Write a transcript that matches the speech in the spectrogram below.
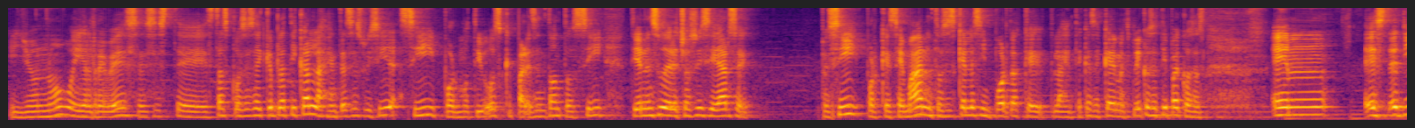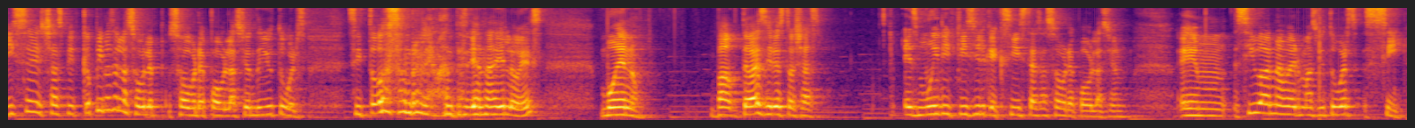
Y yo no voy al revés. Es este, estas cosas hay que platicar. La gente se suicida. Sí, por motivos que parecen tontos. Sí, tienen su derecho a suicidarse. Pues sí, porque se van. Entonces, ¿qué les importa que la gente que se quede? Me explico ese tipo de cosas. Em, este dice Shaspit, ¿qué opinas de la sobre, sobrepoblación de youtubers? Si todos son relevantes, ya nadie lo es. Bueno, te voy a decir esto, Shas. Es muy difícil que exista esa sobrepoblación. Eh, si van a haber más youtubers, sí.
